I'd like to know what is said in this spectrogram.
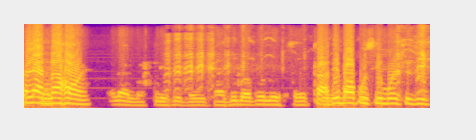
અલ્યા ના હોય. ભાઈ કાજુ બાપુનું છે કાધી બાપુ સુધી.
